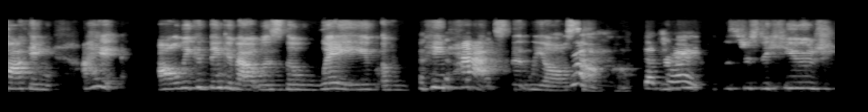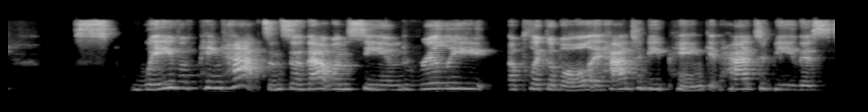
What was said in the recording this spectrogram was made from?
talking, I, all we could think about was the wave of pink hats that we all saw. That's right. right. It's just a huge wave of pink hats. And so that one seemed really applicable. It had to be pink. It had to be this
